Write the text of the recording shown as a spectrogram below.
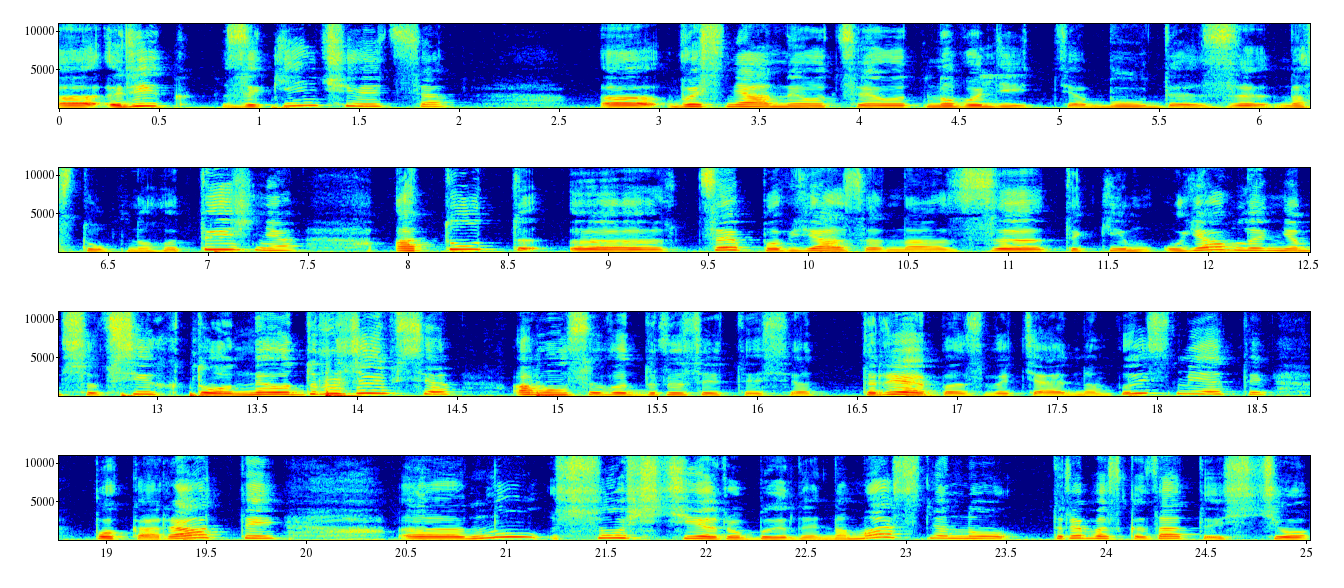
Е, Рік закінчується, е, весняне оце от новоліття буде з наступного тижня, а тут е, це пов'язано з таким уявленням, що всі, хто не одружився, а мусив одружитися, треба, звичайно, висміяти, покарати. Е, Ну, що ще робили на Масляну? Треба сказати, що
